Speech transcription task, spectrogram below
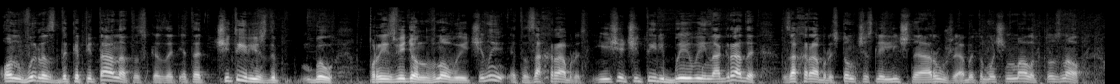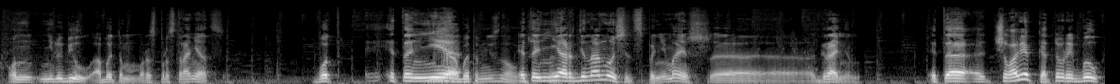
он вырос до капитана, так сказать, это четырежды был произведен в новые чины, это за храбрость, и еще четыре боевые награды за храбрость, в том числе личное оружие, об этом очень мало кто знал, он не любил об этом распространяться. Вот это не... Я об этом не знал. Это не орденоносец, понимаешь, э, Гранин. Это э, человек, который был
